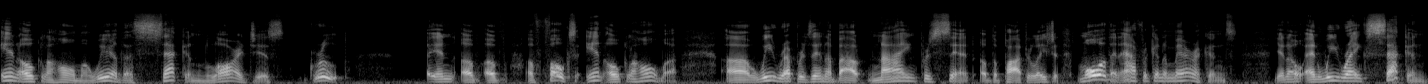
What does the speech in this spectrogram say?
In Oklahoma, we are the second largest group in, of, of, of folks in Oklahoma. Uh, we represent about 9% of the population, more than African Americans, you know, and we rank second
